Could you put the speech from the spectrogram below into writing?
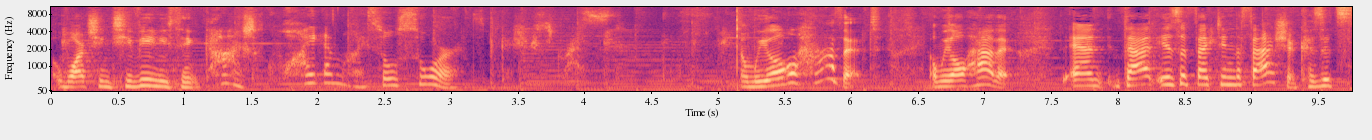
watching TV, and you think, "Gosh, why am I so sore?" It's because you're stressed. And we all have it. And we all have it. And that is affecting the fascia because it's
